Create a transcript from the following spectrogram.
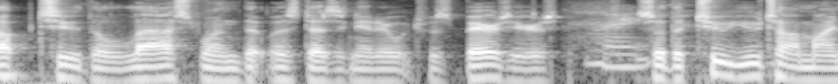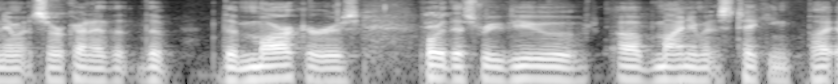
up to the last one that was designated, which was Bears Ears. Right. So the two Utah monuments are kind of the, the, the markers for this review of monuments taking pla-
